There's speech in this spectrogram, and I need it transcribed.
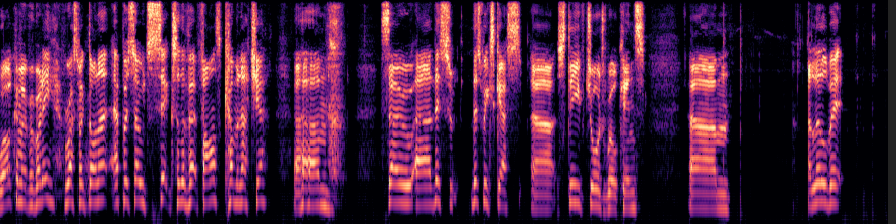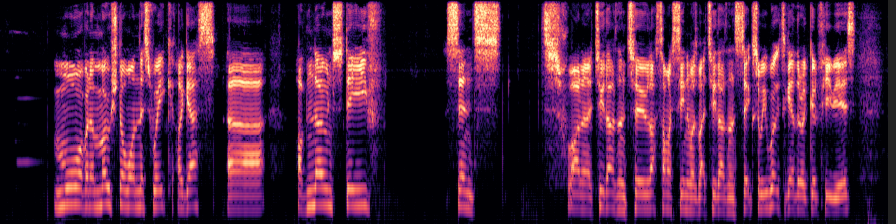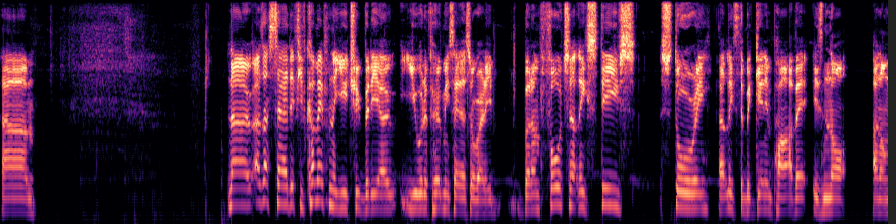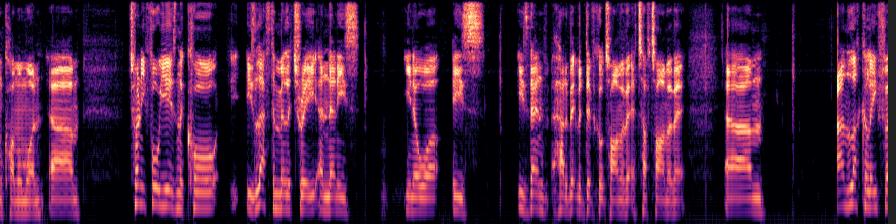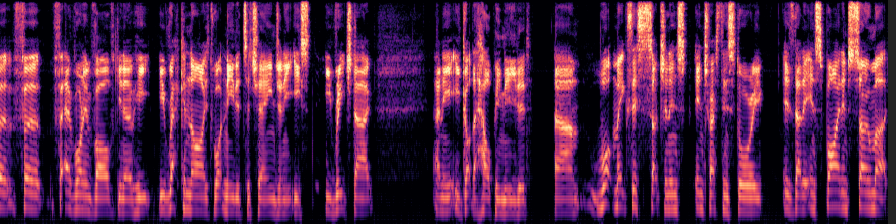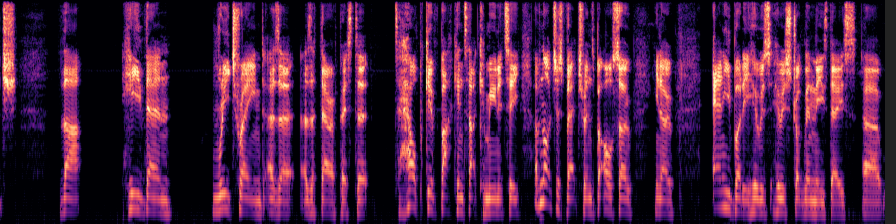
Welcome everybody, Russ McDonough, episode six of the Vet Files coming at you. Um, so uh, this this week's guest, uh, Steve Jorg Wilkins, um, a little bit more of an emotional one this week, I guess. Uh, I've known Steve since I don't know 2002. Last time I seen him was about 2006, so we worked together a good few years. Um, now, as I said, if you've come in from the YouTube video, you would have heard me say this already, but unfortunately, Steve's story, at least the beginning part of it, is not an uncommon one. Um, 24 years in the Corps, he's left the military, and then he's, you know what, he's he's then had a bit of a difficult time of it, a tough time of it. Um, and luckily for, for, for everyone involved, you know, he, he recognised what needed to change and he, he, he reached out and he, he got the help he needed. Um, what makes this such an in- interesting story is that it inspired him so much that he then retrained as a as a therapist to to help give back into that community of not just veterans but also you know anybody who is who is struggling these days uh,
